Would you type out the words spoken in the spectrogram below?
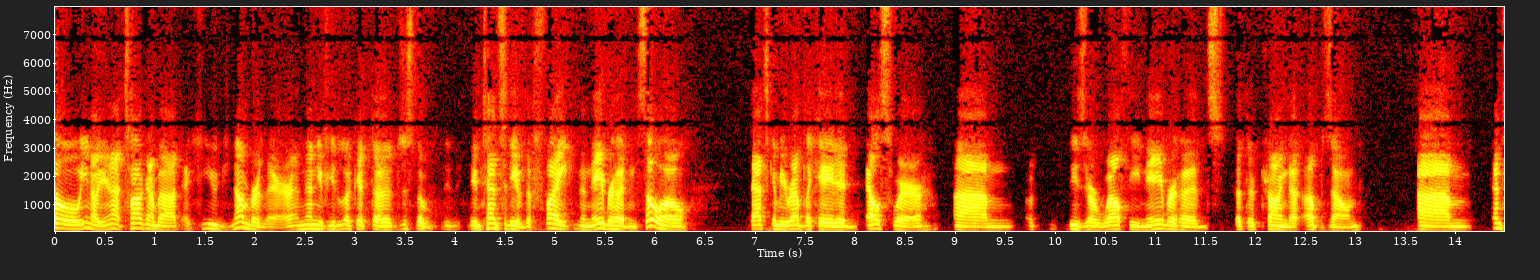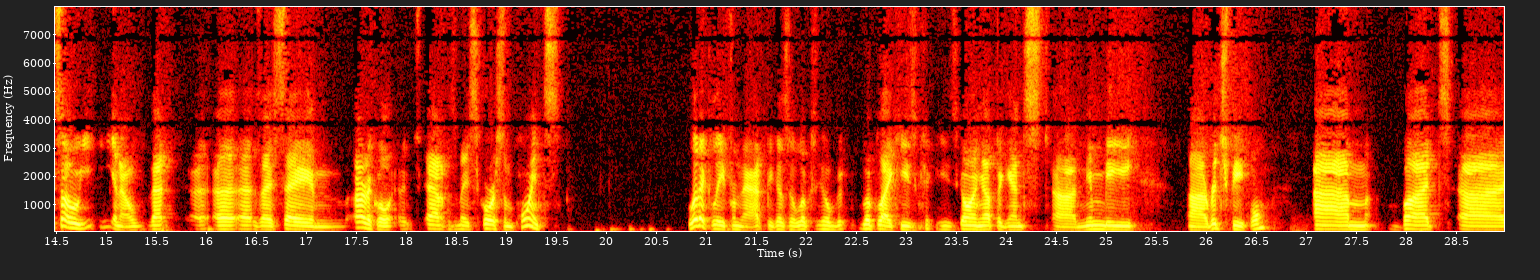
so you know you're not talking about a huge number there. And then if you look at the just the, the intensity of the fight in the neighborhood in Soho, that's going to be replicated elsewhere. Um, these are wealthy neighborhoods that they're trying to upzone. Um, and so, you know, that, uh, uh, as I say in the article, Adams may score some points politically from that because it looks he'll look like he's he's going up against uh, NIMBY uh, rich people. Um, but uh,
